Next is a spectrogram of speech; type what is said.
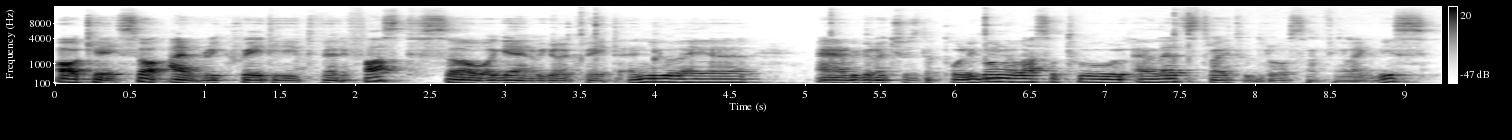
Okay, so I've recreated it very fast. So again, we're gonna create a new layer and we're gonna choose the polygonal lasso tool and let's try to draw something like this.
